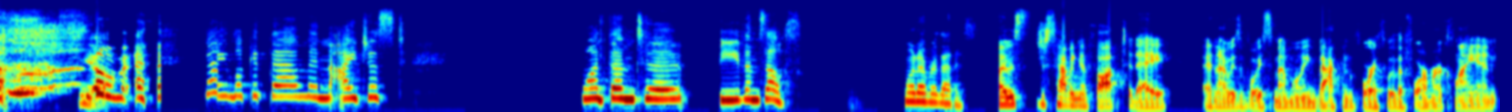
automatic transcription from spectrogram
Yeah. Um, yeah. I look at them and I just want them to be themselves, whatever that is. I was just having a thought today and I was voice memoing back and forth with a former client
